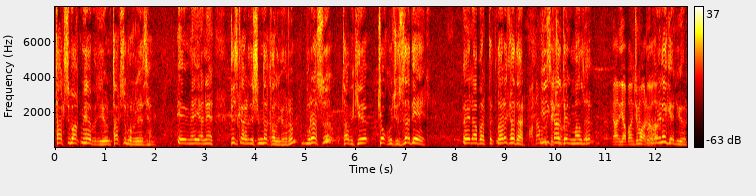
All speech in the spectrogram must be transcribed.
Taksi bakmaya gidiyorum. Taksi bulacağım. Evime yani kız kardeşimde kalıyorum. Burası tabii ki çok ucuz da değil. Öyle abarttıkları kadar. Adam mı İyi kaliteli maldı. Yani yabancı mı Bana arıyorlar? öyle geliyor.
